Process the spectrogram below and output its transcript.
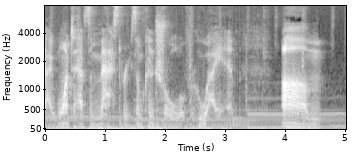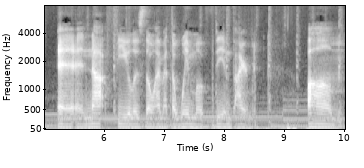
I want to have some mastery, some control over who I am, um, and, and, not feel as though I'm at the whim of the environment. Um,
